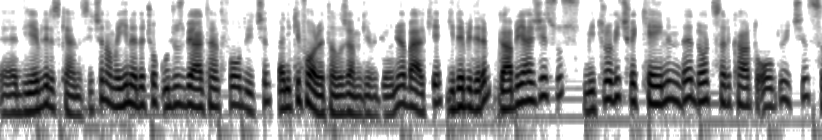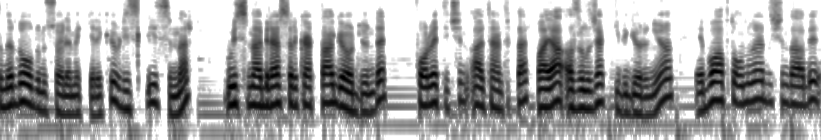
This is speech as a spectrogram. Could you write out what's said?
e, diyebiliriz kendisi için ama yine de çok ucuz bir alternatif olduğu için ben iki forvet alacağım gibi görünüyor. Belki gidebilirim. Gabriel Jesus, Mitrovic ve Kane'in de 4 sarı kartı olduğu için sınırda olduğunu söylemek gerekiyor. Riskli isimler. Bu isimler birer sarı kart daha gördüğünde forvet için alternatifler bayağı azalacak gibi görünüyor. E, bu hafta onlar dışında abi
